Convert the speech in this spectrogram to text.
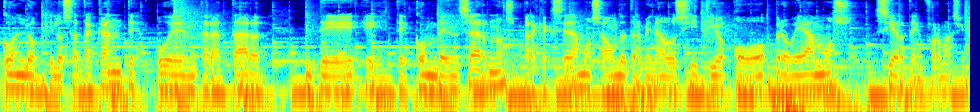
con los que los atacantes pueden tratar de este, convencernos para que accedamos a un determinado sitio o proveamos cierta información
